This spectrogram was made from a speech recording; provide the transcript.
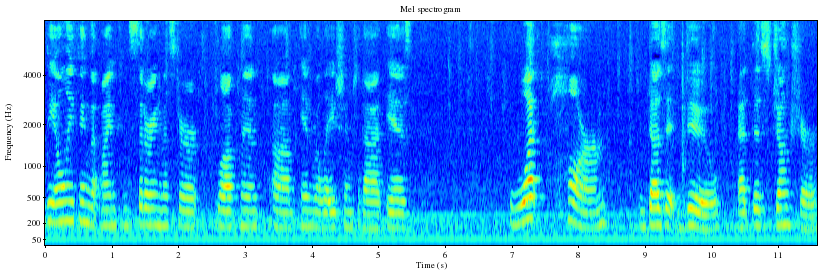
the only thing that I'm considering, Mr. Lockman, um, in relation to that is what harm does it do at this juncture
